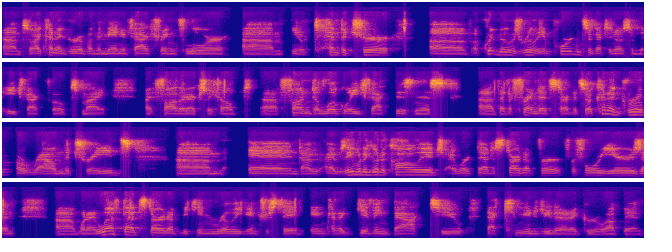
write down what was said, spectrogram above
Um, so I kind of grew up on the manufacturing floor. Um, you know, temperature of equipment was really important. So I got to know some of the HVAC folks. My my father actually helped uh, fund a local HVAC business uh, that a friend had started. So I kind of grew up around the trades. Um, and I, I, was able to go to college. I worked at a startup for for four years, and uh, when I left that startup, became really interested in kind of giving back to that community that I grew up in.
